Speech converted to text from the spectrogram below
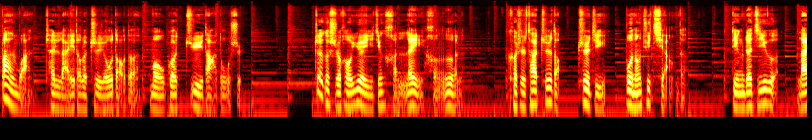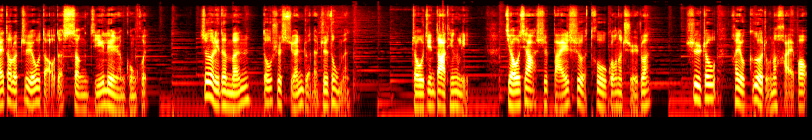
傍晚才来到了自由岛的某个巨大都市。这个时候，月已经很累很饿了，可是他知道自己不能去抢的，顶着饥饿来到了自由岛的省级猎人工会。这里的门都是旋转的自动门。走进大厅里，脚下是白色透光的瓷砖，四周还有各种的海报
